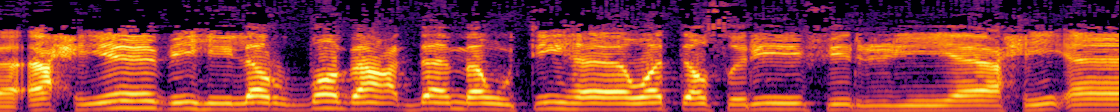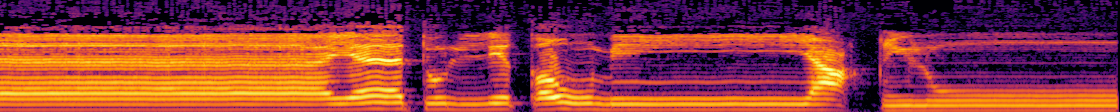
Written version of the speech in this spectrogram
فأحيا به الأرض بعد موتها وتصريف الرياح آيات لقوم يعقلون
